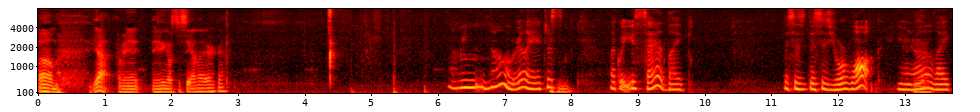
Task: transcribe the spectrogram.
Um, yeah, I mean, anything else to say on that, Erica? I mean, no, really. Just mm-hmm. like what you said, like this is this is your walk, you know? Yeah. Like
